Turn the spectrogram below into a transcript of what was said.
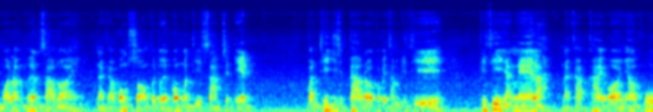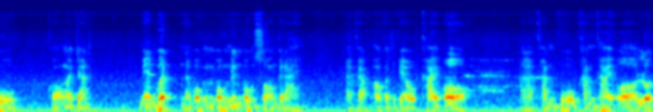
หมอลำเพื่อนสาวหน่อยนะครับวงสองเปิดวงวันที่ 31 วันที่ 29 เราก็ไปทำพิธี พิธีอย่างแน่ล่ะนะครับค่ายอ้อย่อคู่ของอาจารย์แมนมดนะวงวงหนึ่งวงสองก็ได้นะครับเขาก็จะไปเอาค่ายอ้อขันคู่ขันค่ายอ้อรถ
